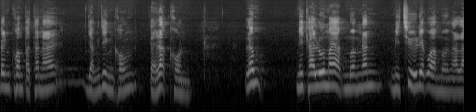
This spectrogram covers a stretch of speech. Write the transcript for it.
เป็นความปรารถนาอย่างยิ่งของแต่ละคน แล้วมีใครรู้ไหมเมืองนั้นมีชื่อเรียกว่าเมืองอะไร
